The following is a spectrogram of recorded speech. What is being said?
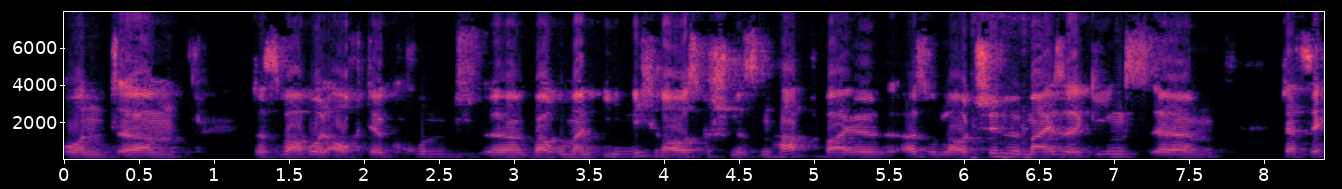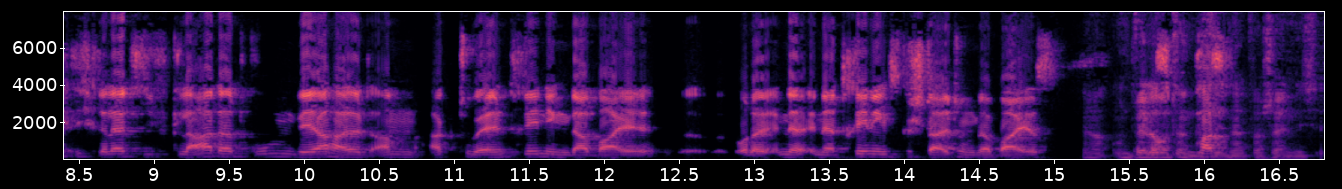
Und ähm, das war wohl auch der Grund, äh, warum man ihn nicht rausgeschmissen hat, weil also laut Schindelmeiser ging es ähm, tatsächlich relativ klar darum, wer halt am aktuellen Training dabei äh, oder in der, in der Trainingsgestaltung dabei ist. Ja, und wer Lautern gesehen hat wahrscheinlich.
